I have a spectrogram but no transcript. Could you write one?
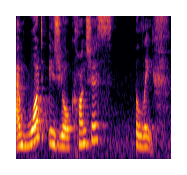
And what is your conscious belief?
